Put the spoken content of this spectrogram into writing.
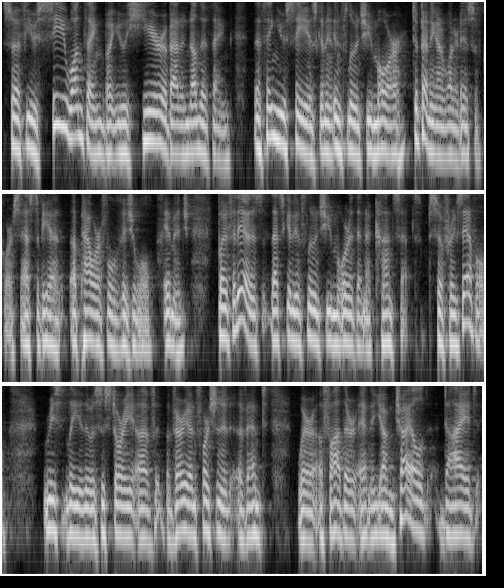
So if you see one thing, but you hear about another thing, the thing you see is going to influence you more, depending on what it is, of course. It has to be a, a powerful visual image. But if it is, that's going to influence you more than a concept. So, for example, recently there was a story of a very unfortunate event where a father and a young child died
